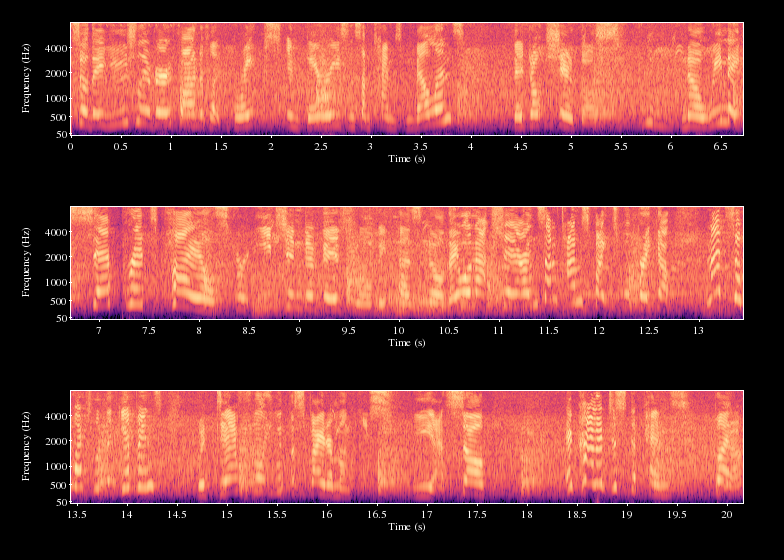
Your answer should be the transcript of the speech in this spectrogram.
So they usually are very fond of like grapes and berries and sometimes melons. They don't share those. No, we make separate piles for each individual because no, they will not share and sometimes fights will break out. Not so much with the gibbons, but definitely with the spider monkeys. Yeah, so it kind of just depends. But Yeah.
